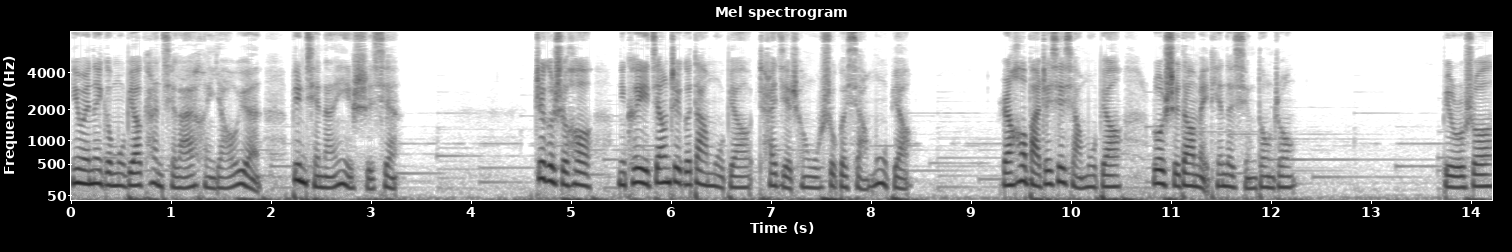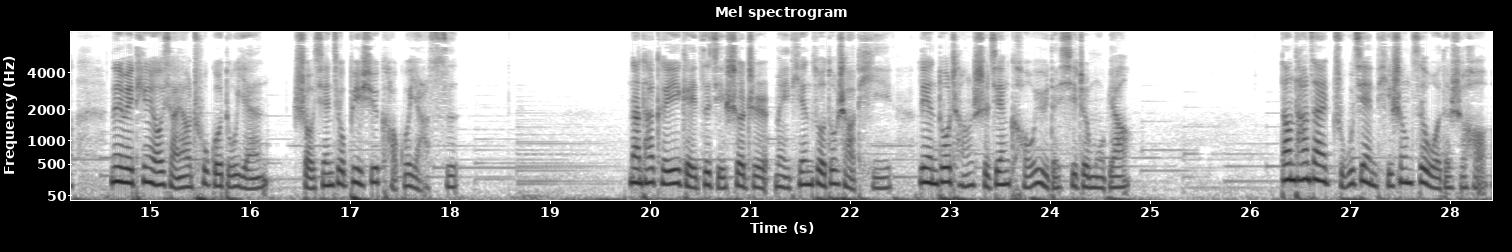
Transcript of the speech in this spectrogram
因为那个目标看起来很遥远，并且难以实现。这个时候，你可以将这个大目标拆解成无数个小目标，然后把这些小目标落实到每天的行动中。比如说，那位听友想要出国读研，首先就必须考过雅思。那他可以给自己设置每天做多少题、练多长时间口语的细致目标。当他在逐渐提升自我的时候，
